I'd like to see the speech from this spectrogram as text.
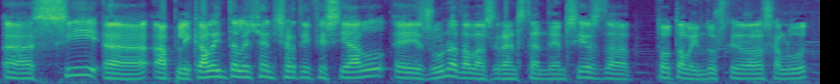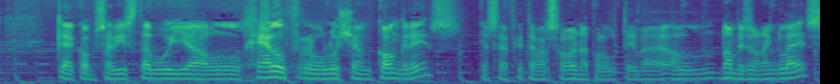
Uh, sí, uh, aplicar la intel·ligència artificial és una de les grans tendències de tota la indústria de la salut que, com s'ha vist avui al Health Revolution Congress, que s'ha fet a Barcelona per el tema, el nom és en anglès,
